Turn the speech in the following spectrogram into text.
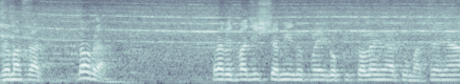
że masakra. Dobra, prawie 20 minut mojego pitolenia, tłumaczenia.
